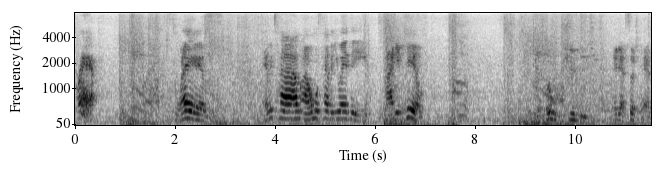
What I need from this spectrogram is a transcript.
Crap! Slabs! Every time I almost have a UAV, I get killed. Oh, shoot. I got such a hacker.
